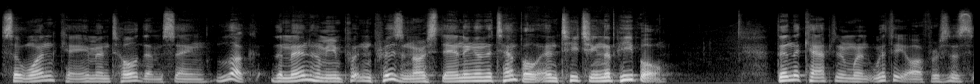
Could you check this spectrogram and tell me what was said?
So one came and told them, saying, Look, the men whom you put in prison are standing in the temple and teaching the people. Then the captain went with the officers,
